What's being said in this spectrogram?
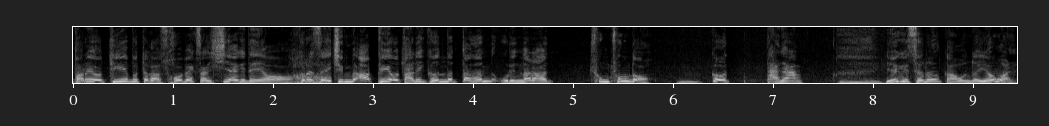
바로 요 뒤에부터가 소백산 시작이 돼요. 그래서 지금 앞에 요 다리 건너 땅은 우리나라 충청도 끝 단양. 여기서는 강원도 영월.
